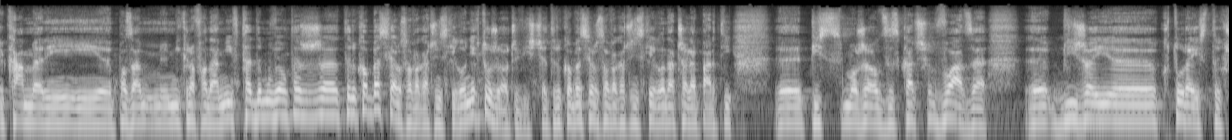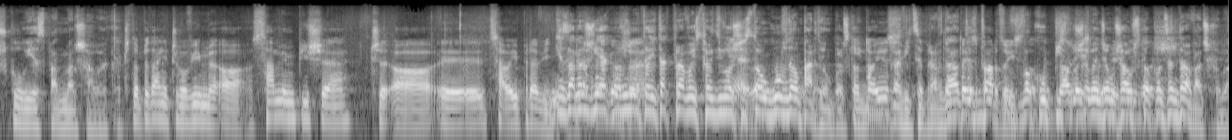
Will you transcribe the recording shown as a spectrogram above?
e, kamer i, i poza mikrofonami. Wtedy mówią też, że tylko bez Jarosława Kaczyńskiego niektórzy oczywiście, tylko bez Jarosława Kaczyńskiego na czele partii y, PiS może odzyskać władzę. Y, bliżej y, której z tych szkół jest pan marszałek? Czy to pytanie, czy mówimy o samym PiSie, czy o y, całej prawicy? Niezależnie jak Dlatego, mówimy, że- to i tak Prawo i Sprawiedliwość Nie, jest tą główną partią polskiej to jest- prawicy, prawda? to jest bardzo istotne. Wokół PiSu się będzie musiało wszystko koncentrować chyba.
